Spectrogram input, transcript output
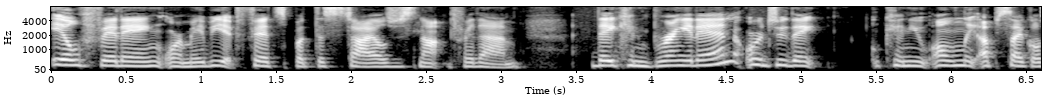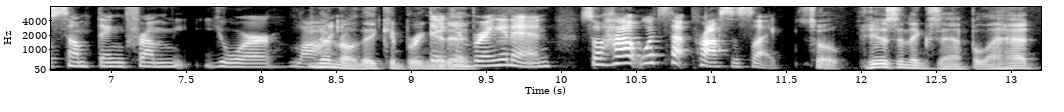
ill fitting, or maybe it fits, but the style's just not for them. They can bring it in, or do they? Can you only upcycle something from your line? No, no, they can bring They it They can in. bring it in. So how? What's that process like? So here's an example. I had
